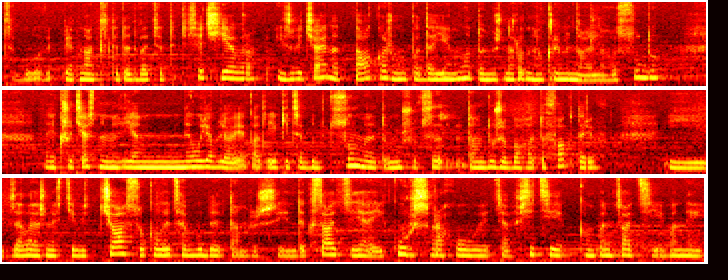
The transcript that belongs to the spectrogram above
це було від 15 до 20 тисяч євро. І звичайно, також ми подаємо до міжнародного кримінального суду. Якщо чесно, ну, я не уявляю, які це будуть суми, тому що все там дуже багато факторів. І в залежності від часу, коли це буде, там ж індексація, і курс враховується. Всі ці компенсації вони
